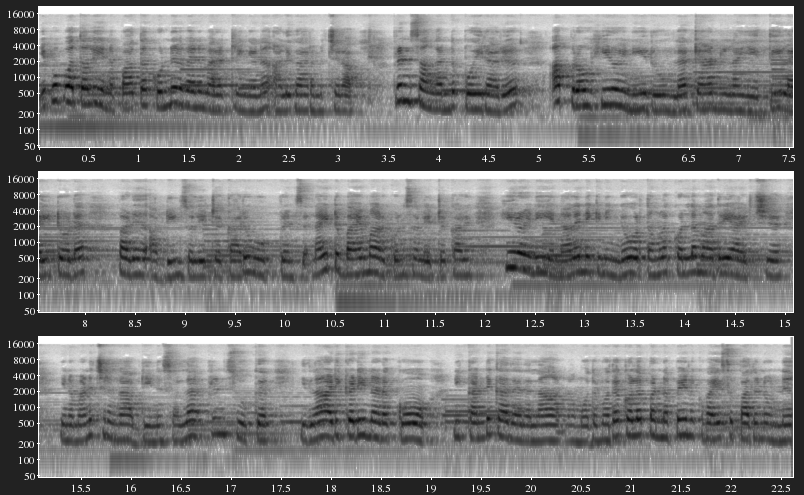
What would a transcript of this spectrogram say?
எப்போ பார்த்தாலும் என்னை பார்த்தா கொண்டுருவேன்னு மிரட்டுறீங்கன்னு அழுக ஆரம்பிச்சிடா பிரின்ஸ் அங்கேருந்து போயிடாரு அப்புறம் ஹீரோயினி ரூமில் கேண்டில்லாம் ஏற்றி லைட்டோட படு அப்படின்னு சொல்லிட்டு இருக்காரு ஊ பிரின்ஸ் நைட்டு பயமாக இருக்கும்னு சொல்லிட்டு இருக்காரு ஹீரோயினி என்னால் இன்னைக்கு நீங்கள் ஒருத்தவங்கள கொல்ல மாதிரி ஆயிடுச்சு. என்னை மன்னிச்சிருங்க அப்படின்னு சொல்ல பிரின்ஸ் ஊக்கு இதெல்லாம் அடிக்கடி நடக்கும். நீ கண்டுக்காத இதெல்லாம். நான் முத முத கொலை பண்ணப்போ எனக்கு வயசு பதினொன்று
